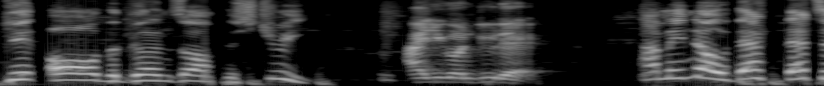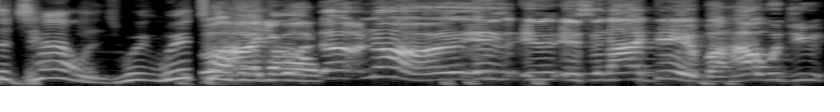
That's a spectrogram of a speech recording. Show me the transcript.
get all the guns off the street. How you gonna do that? I mean, no, that that's a challenge. We, we're talking about. gonna, no, it's, it's an idea, but how would you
